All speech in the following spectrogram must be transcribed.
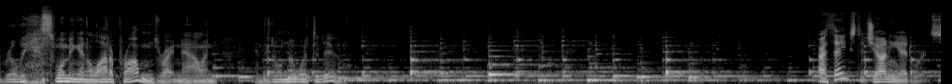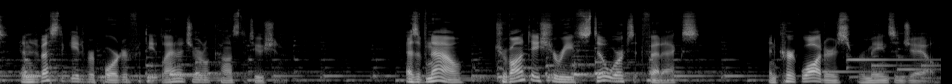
really swimming in a lot of problems right now, and and they don't know what to do. Our thanks to Johnny Edwards, an investigative reporter for the Atlanta Journal Constitution. As of now, Travante Sharif still works at FedEx, and Kirk Waters remains in jail.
